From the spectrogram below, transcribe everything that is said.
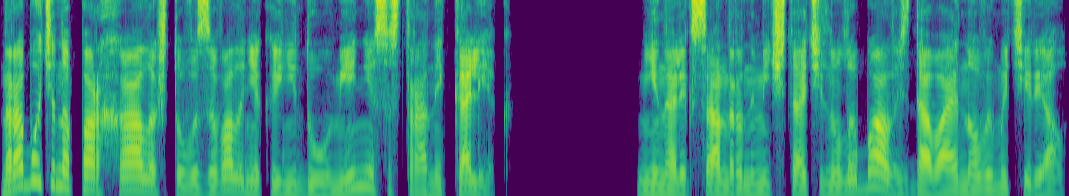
На работе она порхала, что вызывало некое недоумение со стороны коллег. Нина Александровна мечтательно улыбалась, давая новый материал,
